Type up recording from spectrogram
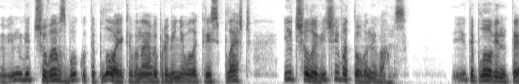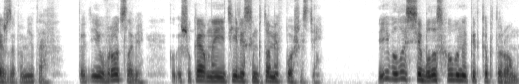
Він відчував збоку тепло, яке вона випромінювала крізь плещ, і чоловічий ватований вамс. І тепло він теж запам'ятав тоді у Вроцлаві, коли шукав на її тілі симптомів пошесті. Її волосся було сховане під каптуром,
